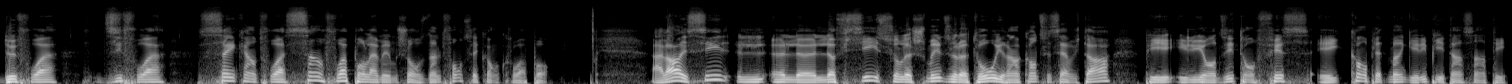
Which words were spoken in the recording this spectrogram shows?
deux fois, dix fois, cinquante fois, cent fois pour la même chose. Dans le fond, c'est qu'on ne croit pas. Alors ici, l'officier est sur le chemin du retour, il rencontre ses serviteurs, puis ils lui ont dit, ton fils est complètement guéri, puis il est en santé.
